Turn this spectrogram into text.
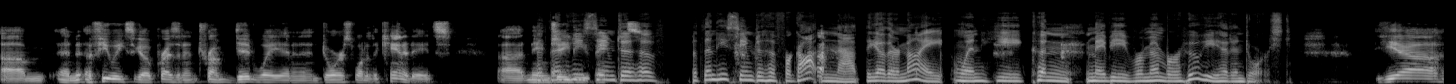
Um, and a few weeks ago, President Trump did weigh in and endorse one of the candidates uh, named But then J.D. he seemed to have but then he seemed to have forgotten that the other night when he couldn't maybe remember who he had endorsed. Yeah,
